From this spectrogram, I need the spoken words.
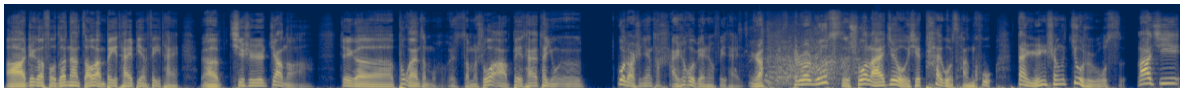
啊，这个否则呢，早晚备胎变废胎。呃，其实这样的啊，这个不管怎么怎么说啊，备胎它永过段时间它还是会变成废胎，是吧？他说如此说来就有些太过残酷，但人生就是如此，垃圾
